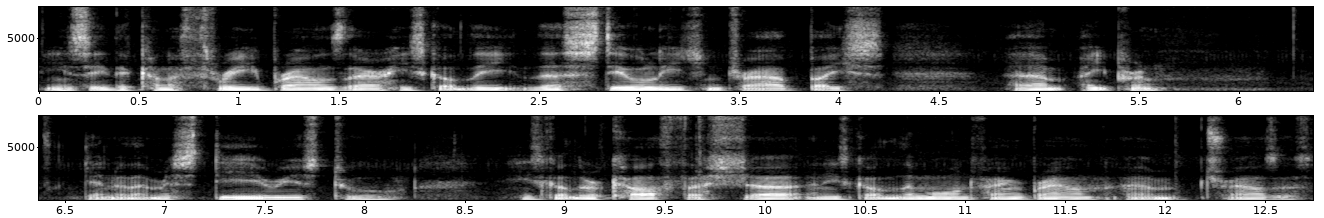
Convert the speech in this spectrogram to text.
You can see the kind of three browns there. He's got the the Steel Legion drab base um, apron. Again with that mysterious tool. He's got the Rakarth shirt and he's got the Mournfang brown um, trousers.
